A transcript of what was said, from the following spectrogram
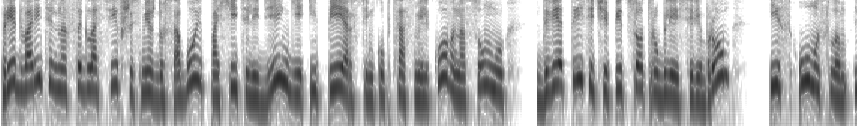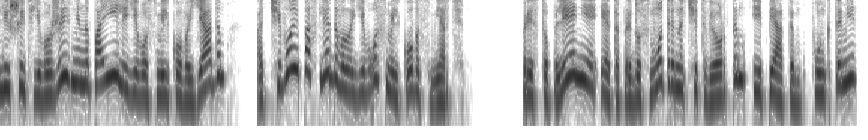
предварительно согласившись между собой, похитили деньги и перстень купца Смелькова на сумму 2500 рублей серебром и с умыслом лишить его жизни напоили его Смелькова ядом, от чего и последовала его Смелькова смерть. Преступление это предусмотрено четвертым и пятым пунктами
